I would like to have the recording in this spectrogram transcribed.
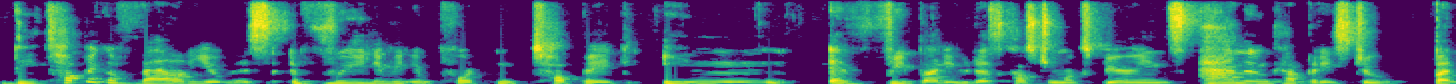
the topic of value is a really really important topic in everybody who does customer experience and in companies too but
